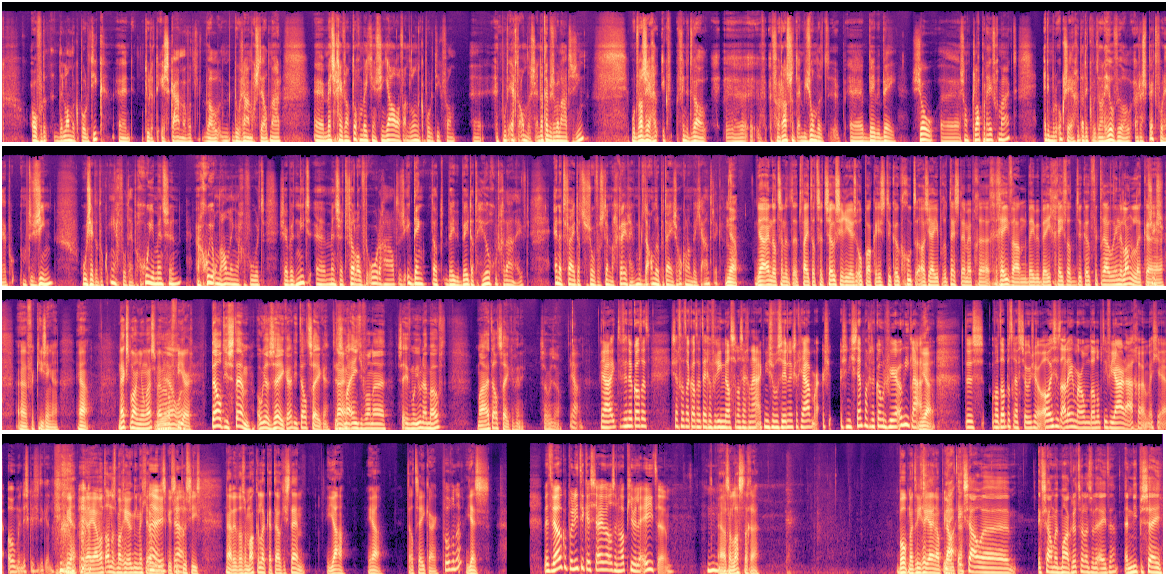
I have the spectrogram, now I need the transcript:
over de, de landelijke politiek. Eh, natuurlijk, de Eerste Kamer wordt wel door samengesteld. Maar eh, mensen geven dan toch een beetje een signaal af aan de landelijke politiek van eh, het moet echt anders. En dat hebben ze wel laten zien. Ik moet wel zeggen, ik vind het wel verrassend en bijzonder dat BBB zo, zo'n klapper heeft gemaakt. En ik moet ook zeggen dat ik er heel veel respect voor heb om te zien hoe zij dat ook ingevuld hebben. Goede mensen, goede onderhandelingen gevoerd. Ze hebben het niet eh, mensen het vel over de oren gehaald. Dus ik denk dat BBB dat heel goed gedaan heeft. en het feit dat ze zoveel stemmen gekregen heeft, moeten de andere partijen zich ook al een beetje aantrekken. Ja. Ja, en dat ze het, het feit dat ze het zo serieus oppakken... is natuurlijk ook goed als jij je proteststem hebt ge- gegeven aan de BBB. Geeft dat natuurlijk ook vertrouwen in de landelijke eh, eh, verkiezingen. Ja. Next one, jongens. We hebben er nog hoor. vier. Telt je stem? Oh ja, zeker. Die telt zeker. Het is Nou maar eentje van eh 7 miljoen uit mijn hoofd. Maar hij telt zeker, vind ik. Sowieso. Ja. ja, ik vind ook altijd... Ik zeg dat ook altijd tegen vrienden als ze dan zeggen... nou, ik heb niet zoveel zin. En ik zeg, ja, maar als je, als je niet stemt... mag je de komende vier jaar ook niet klagen. Ja. Dus wat dat betreft sowieso. Al is het alleen maar om dan op die verjaardagen... met je oom in discussie te kunnen. Ja, ja, ja, want anders mag je ook niet met je oom in discussie. ja. Precies. Nou, dit was een makkelijke. Telt je stem? Ja. Ja. Telt zeker. Volgende. Yes. Met welke politicus zou je wel eens een hapje willen eten? Ja, dat is een lastige. Bob, met wie ga jij nou op Nou, eten? ik zou, eh, ik zou met Mark Rutte wel eens willen eten. En niet per se...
